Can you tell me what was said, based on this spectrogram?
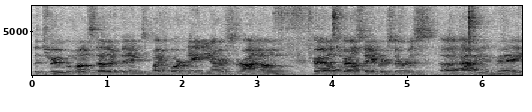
the troop, amongst other things, by coordinating our Serrano Trail Trail Saver Service uh, outing in May,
